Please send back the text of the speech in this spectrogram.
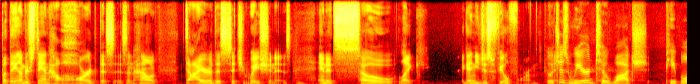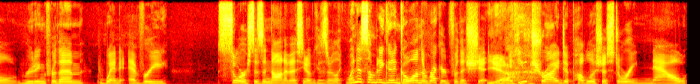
but they understand how hard this is and how dire this situation is mm. and it's so like again you just feel for them Which is weird to watch people rooting for them when every source is anonymous, you know, because they're like, when is somebody going to go on the record for this shit? Yeah. If you tried to publish a story now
